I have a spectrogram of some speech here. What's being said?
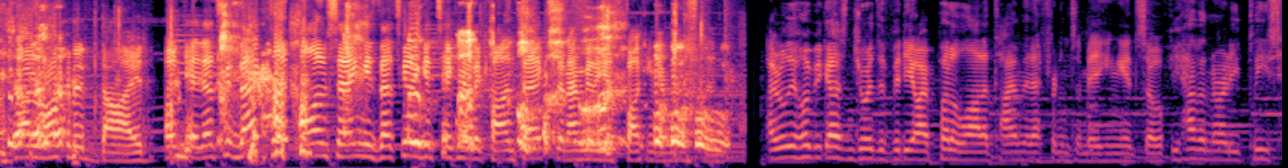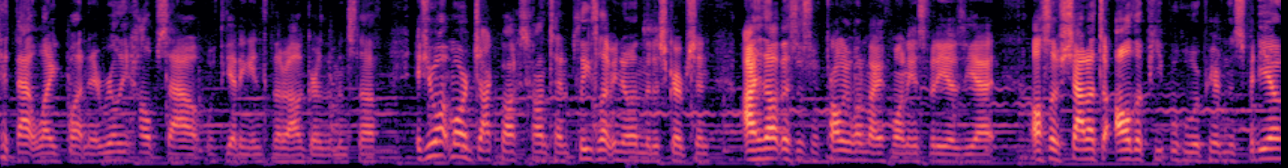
Skyrocketed and died. Okay, that's that clip. All I'm saying is that's gonna get taken out of context, and I'm gonna get fucking arrested. I really hope you guys enjoyed the video. I put a lot of time and effort into making it, so if you haven't already, please hit that like button. It really helps out with getting into their algorithm and stuff. If you want more Jackbox content, please let me know in the description. I thought this was probably one of my funniest videos yet. Also, shout out to all the people who appeared in this video.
